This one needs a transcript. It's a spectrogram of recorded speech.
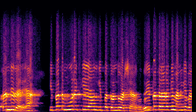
ಬಂದಿದ್ದಾರೆ. ಇಪ್ಪತ್ತ್ ಮೂರಕ್ಕೆ ಅವನಿಗೆ ಇಪ್ಪತ್ತೊಂದು ವರ್ಷ ಆಗುದು. ಇಪ್ಪತ್ತೆರಡಕ್ಕೆ ಮನೆಗೆ ಬ-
